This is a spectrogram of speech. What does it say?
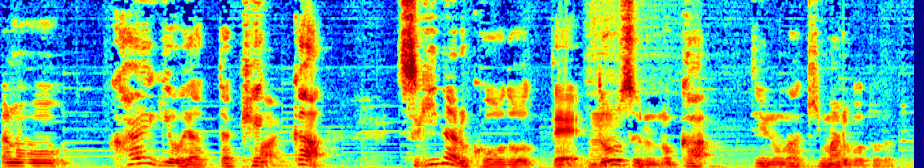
あの、会議をやった結果、次なる行動ってどうするのかっていうのが決まることだと思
